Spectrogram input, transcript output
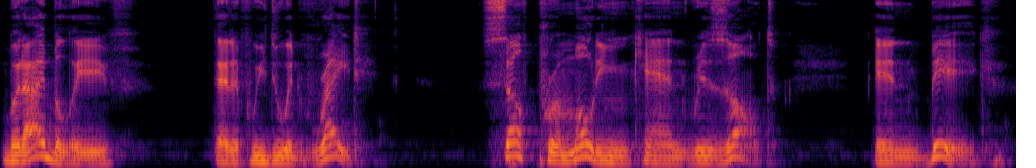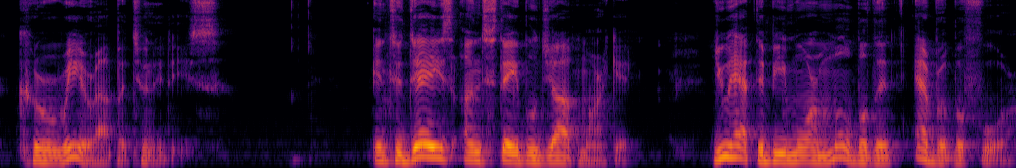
But I believe that if we do it right, self promoting can result in big career opportunities. In today's unstable job market, you have to be more mobile than ever before.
